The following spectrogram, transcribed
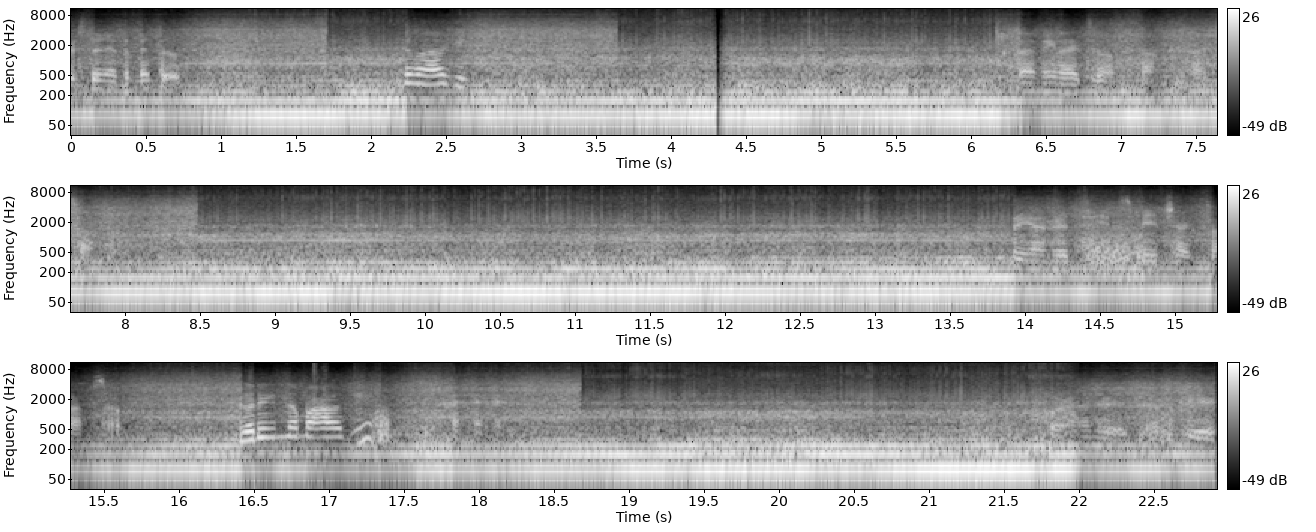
Or still in the middle. Tumagi. Landing lights on. Landing lights on. Three hundred feet speed check flaps up. Galing na mahagi. Four hundred that's clear.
